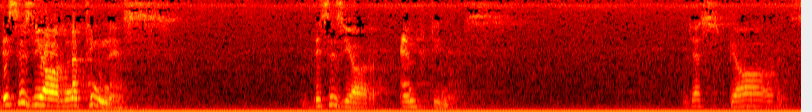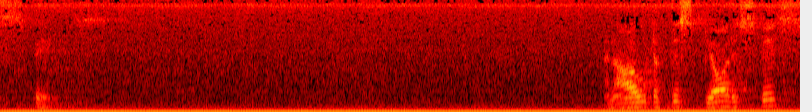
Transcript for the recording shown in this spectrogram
This is your nothingness. This is your emptiness just pure space. And out of this pure space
